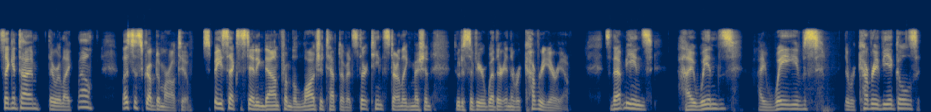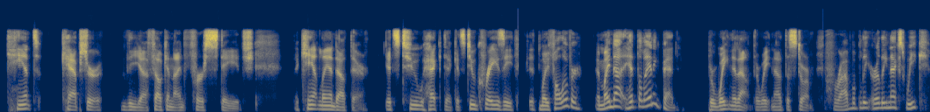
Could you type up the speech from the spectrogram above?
Second time, they were like, well, let's just scrub tomorrow too. SpaceX is standing down from the launch attempt of its 13th Starlink mission due to severe weather in the recovery area. So that means high winds, high waves. The recovery vehicles can't capture the uh, Falcon 9 first stage. They can't land out there. It's too hectic. It's too crazy. It might fall over. It might not hit the landing pad. They're waiting it out. They're waiting out the storm. Probably early next week,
